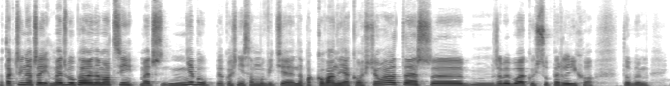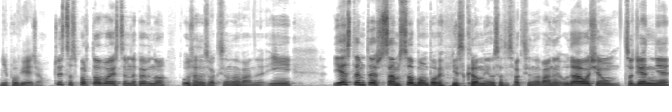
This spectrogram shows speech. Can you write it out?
No tak czy inaczej, mecz był pełen emocji, mecz nie był jakoś niesamowicie napakowany jakością, ale też, y, żeby było jakoś super licho, to bym nie powiedział. Czysto sportowo jestem na pewno usatysfakcjonowany i Jestem też sam sobą, powiem nieskromnie, usatysfakcjonowany. Udało się codziennie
